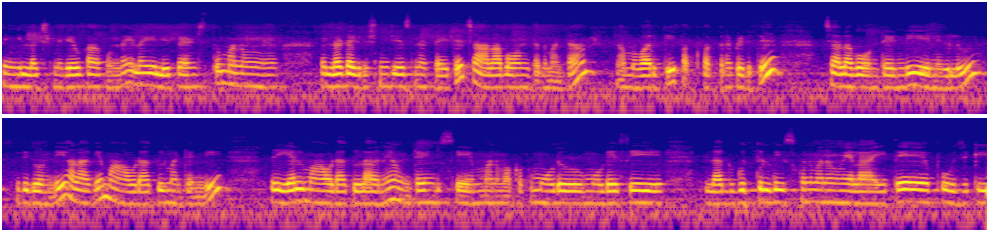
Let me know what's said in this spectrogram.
సింగిల్ లక్ష్మీదేవి కాకుండా ఇలా ఎలిఫెంట్స్తో మనం ఇలా డెకరేషన్ చేసినట్టయితే చాలా బాగుంటుంది అనమాట అమ్మవారికి పక్క పక్కన పెడితే చాలా బాగుంటాయండి ఏనుగులు ఇదిగోండి అలాగే మామిడాకులు మటండి. రియల్ మామిడాకులాగానే ఉంటాయండి. సేమ్ మనం ఒక్కొక్క మూడు మూడేసి ఇలాగ గుత్తులు తీసుకుని మనం ఎలా అయితే పూజకి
